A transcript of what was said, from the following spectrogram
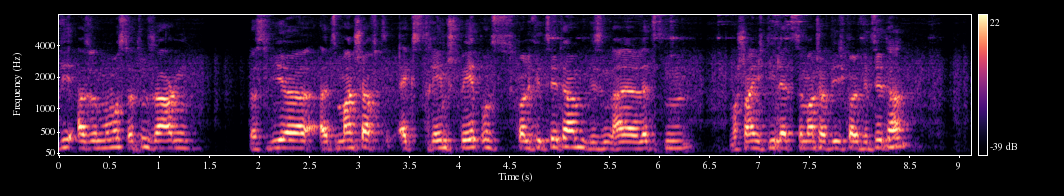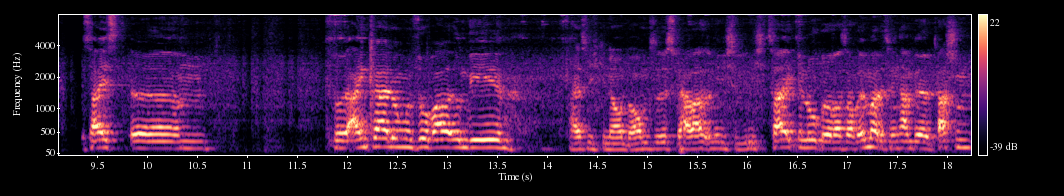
wie, also man muss dazu sagen, dass wir als Mannschaft extrem spät uns qualifiziert haben. Wir sind einer der letzten, wahrscheinlich die letzte Mannschaft, die sich qualifiziert hat. Das heißt, ähm, für Einkleidung und so war irgendwie, ich weiß nicht genau, warum es ist, wir haben irgendwie nicht, nicht Zeit genug oder was auch immer. Deswegen haben wir Taschen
